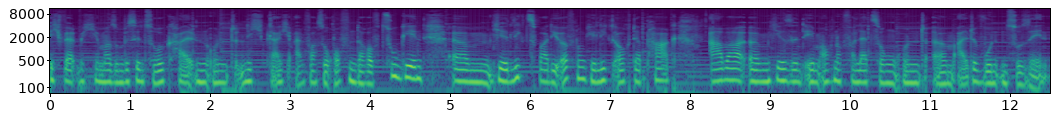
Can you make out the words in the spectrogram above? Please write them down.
ich werde mich hier mal so ein bisschen zurückhalten und nicht gleich einfach so offen darauf zugehen. Ähm, hier liegt zwar die Öffnung, hier liegt auch der Park, aber ähm, hier sind eben auch noch Verletzungen und ähm, alte Wunden zu sehen.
